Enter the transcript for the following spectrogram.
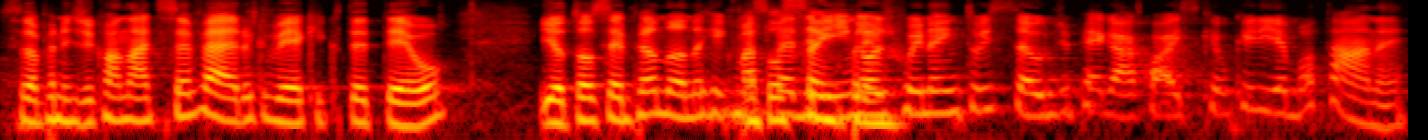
Isso eu aprendi com a Nath Severo, que veio aqui com o Teteu. E eu tô sempre andando aqui com umas pedrinhas. sempre. Hoje fui na intuição de pegar quais que eu queria botar, né?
